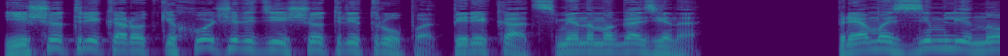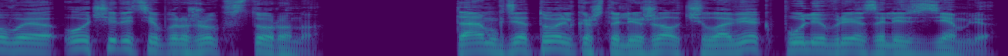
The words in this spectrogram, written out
Еще три коротких очереди, еще три трупа. Перекат, смена магазина. Прямо с земли новая очередь и прыжок в сторону. Там, где только что лежал человек, пули врезались в землю.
